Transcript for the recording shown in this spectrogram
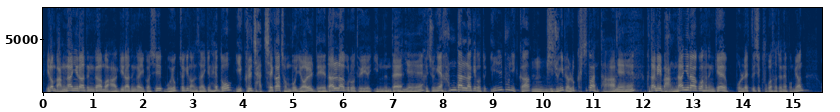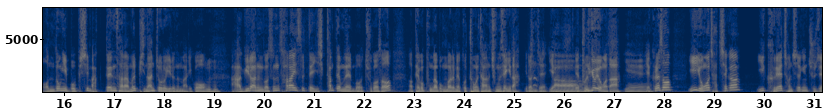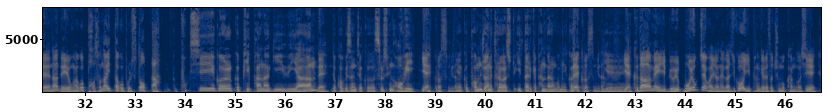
이런 망난이라든가 뭐 악이라든가 이것이 모욕적인 언사이긴 해도 이 글 자체가 전부 14단락으로 되어 있는데 예. 그 중에 한 단락이 그것도 일부니까 음. 비중이 별로 크지도 않다. 예. 그다음에 이 망난이라고 하는 게 본래 뜻이 국어 사전에 보면 언동이 몹시 막된 사람을 비난조로 이르는 말이고 악귀라는 것은 살아있을 때 이 식탐 때문에 뭐 죽어서 어, 배고픔과 목마름의 고통을 당하는 중생이다 이런 이제 예, 아. 예, 불교 용어다. 예. 예, 그래서 이 용어 자체가 이 글의 전체적인 주제나 내용하고 벗어나 있다고 볼 수도 없다. 그 폭식을 그 비판하기 위한 네. 이제 거기서 이제 그 쓸 수 있는 어휘, 예, 그렇습니다. 예, 그 범주 안에 들어갈 수도 있다 이렇게 판단한 겁니까? 네, 그렇습니다. 예. 예, 그 다음에 이 모욕, 모욕죄 관련해 가지고 이 판결에서 주목한 것이,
